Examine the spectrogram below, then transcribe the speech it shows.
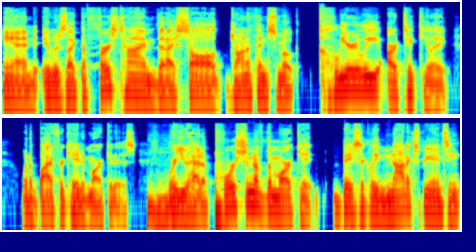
and it was like the first time that I saw Jonathan Smoke clearly articulate what a bifurcated market is, Mhm. where you had a portion of the market basically not experiencing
